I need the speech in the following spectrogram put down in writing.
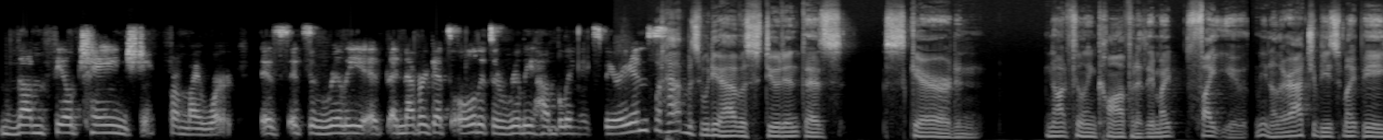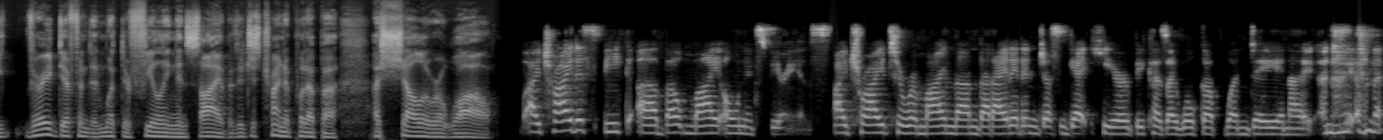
them feel changed from my work. It's it's a really it, it never gets old. It's a really humbling experience. What happens when you have a student that's scared and not feeling confident? They might fight you. You know, their attributes might be very different than what they're feeling inside, but they're just trying to put up a, a shell or a wall. I try to speak about my own experience. I try to remind them that I didn't just get here because I woke up one day and I and I and,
